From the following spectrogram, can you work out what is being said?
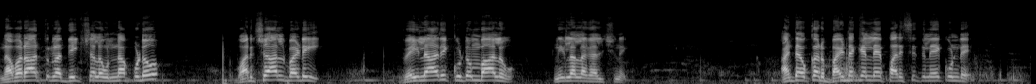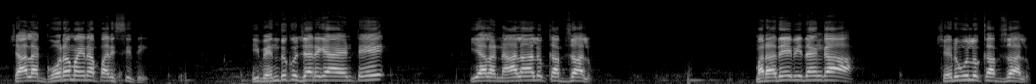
నవరాత్రుల దీక్షలు ఉన్నప్పుడు వర్షాలు పడి వేలాది కుటుంబాలు నీళ్ళల్లో కలిసినాయి. అంటే ఒకరు బయటకెళ్ళే పరిస్థితి లేకుండే చాలా ఘోరమైన పరిస్థితి. ఇవెందుకు జరిగాయంటే ఇవాళ నాలాలు కబ్జాలు. మరి అదేవిధంగా చెరువులు కబ్జాలు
